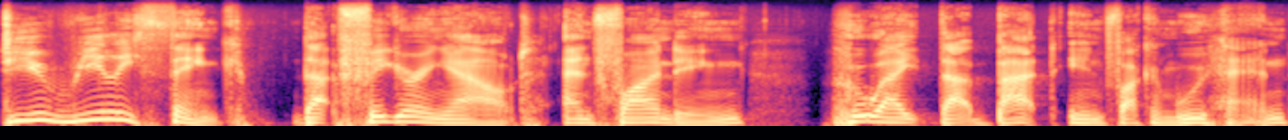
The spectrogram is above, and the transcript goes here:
Do you really think that figuring out and finding who ate that bat in fucking Wuhan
